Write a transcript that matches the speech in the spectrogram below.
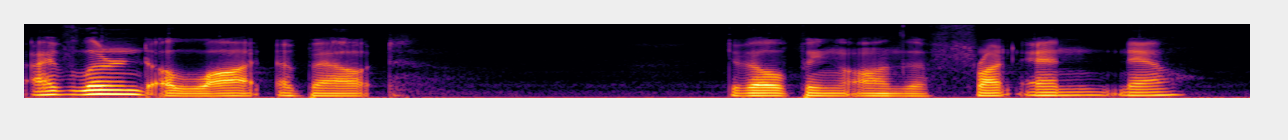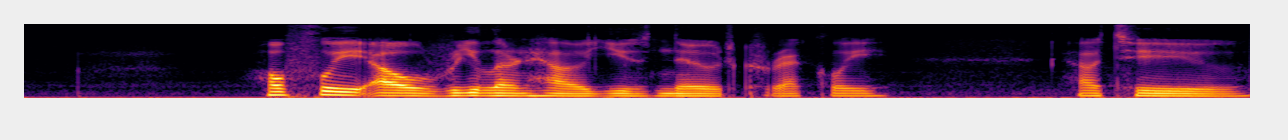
I've learned a lot about developing on the front end now hopefully I'll relearn how to use Node correctly, how to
